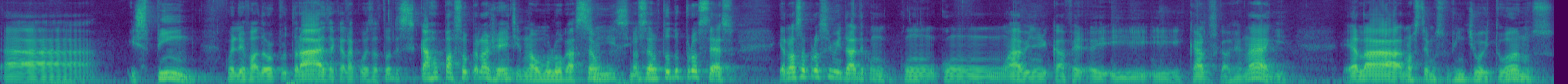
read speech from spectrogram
a, spin com elevador por trás, aquela coisa toda, esse carro passou pela gente na homologação, sim, sim. nós fizemos todo o processo. E a nossa proximidade com, com, com Avner e, e, e Carlos Cavenaghi ela, nós temos 28 anos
